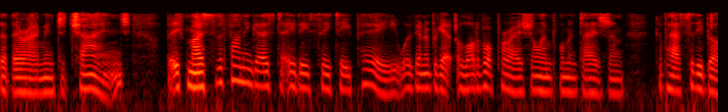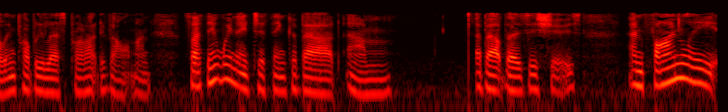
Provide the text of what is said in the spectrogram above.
that they're aiming to change, but if most of the funding goes to EDCTP, we're going to get a lot of operational implementation, capacity building, probably less product development. So I think we need to think about um, about those issues. And finally,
